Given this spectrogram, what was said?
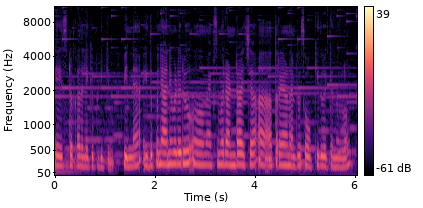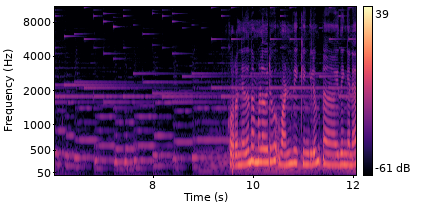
ടേസ്റ്റൊക്കെ അതിലേക്ക് പിടിക്കും. പിന്നെ ഇതിപ്പോൾ ഞാനിവിടെ ഒരു മാക്സിമം രണ്ടാഴ്ച അത്രയാണ് ഇത് സോക്ക് ചെയ്ത് വെക്കുന്നുള്ളൂ. കുറഞ്ഞത് നമ്മളൊരു വൺ വീക്കെങ്കിലും ഇതിങ്ങനെ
